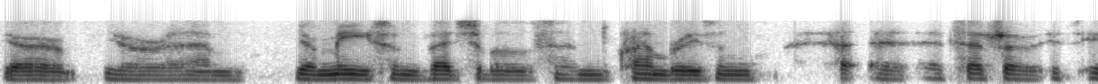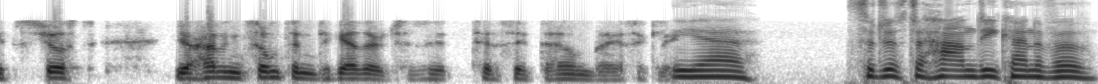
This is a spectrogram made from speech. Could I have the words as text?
your your um your meat and vegetables and cranberries and uh, etc. It's it's just you're having something together to sit to sit down basically. Yeah. So just a handy kind of a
